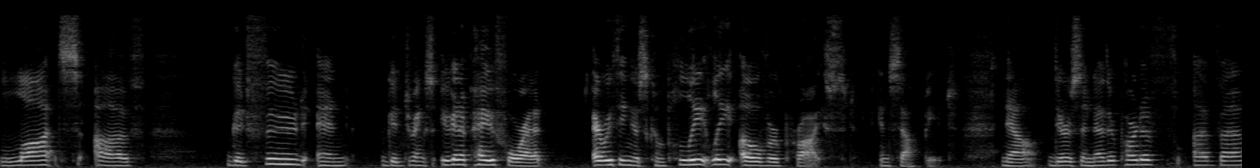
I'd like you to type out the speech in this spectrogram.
Lots of good food and good drinks. You're going to pay for it everything is completely overpriced in South Beach. Now, there's another part of, of uh,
